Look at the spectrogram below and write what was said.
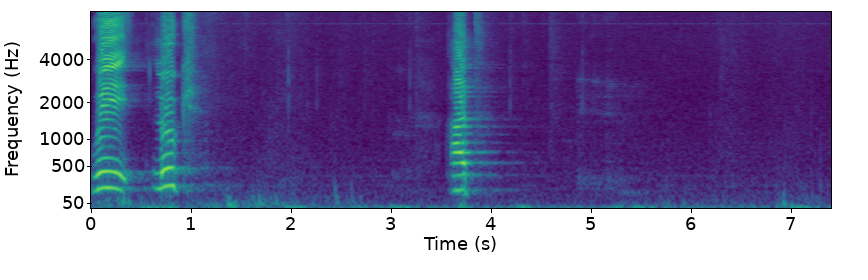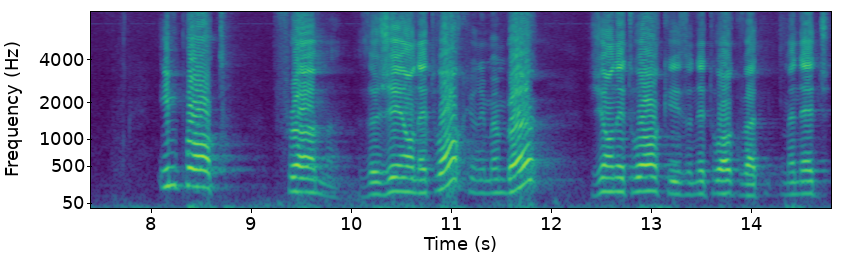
we look at import from the Géant network, you remember, Géant network is a network that manages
